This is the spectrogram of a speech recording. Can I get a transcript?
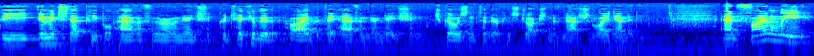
the image that people have of their own nation, particularly the pride that they have in their nation, which goes into their construction of national identity. And finally,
